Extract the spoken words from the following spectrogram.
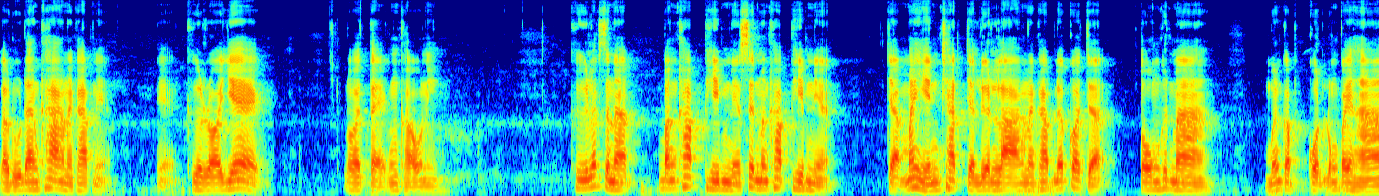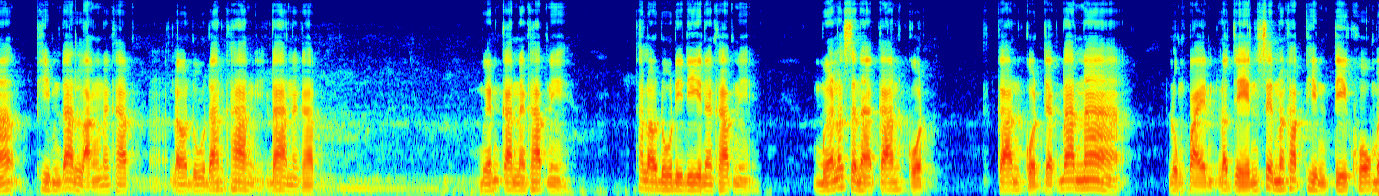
เราดูด้านข้างนะครับเนี่ยเนี่ยคือรอยแยกรอยแตกของเขานี่ คือลักษณะบังคับพิมพ์เนี่ยเส้นบังคับพิมพ์เนี่ยจะไม่เห็นชัดจะเลือนลางนะครับ แล้วก็จะตรงขึ้นมาเหมือนกับกดลงไปหาพิมพ์ด้านหลังนะครับ เราดูด้านข้างอีกด้านนะครับ เหมือนกันนะครับนี่ ถ้าเราดูดีๆนะครับนี่ เหมือนลักษณะการกดการกดจากด้านหน้าลงไป เราจะเห็นเส้นมันครับพิมพ์ตีโค้งไป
